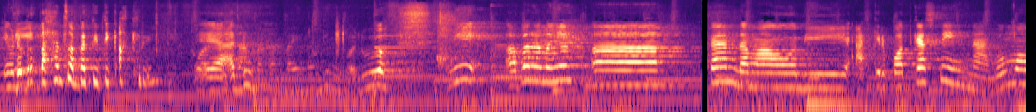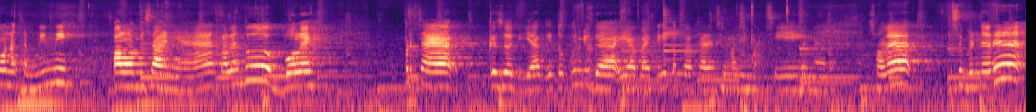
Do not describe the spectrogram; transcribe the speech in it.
yang udah bertahan sampai titik akhir ini Wah, ya aduh tambah-tambahin lagi nih. Waduh. Ini apa namanya? eh kan udah mau di akhir podcast nih. Nah, gue mau nekenin nih. Kalau misalnya kalian tuh boleh percaya ke zodiak itu pun juga ya baik lagi ke preferensi masing-masing. Soalnya sebenarnya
